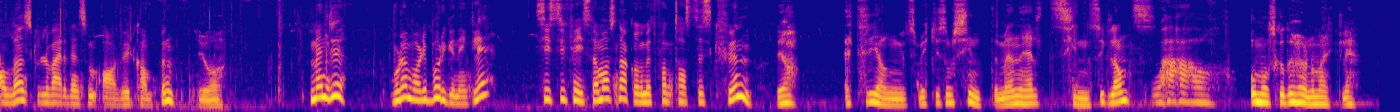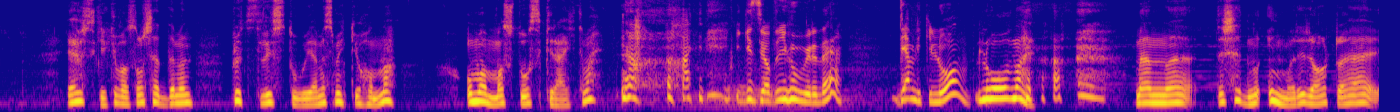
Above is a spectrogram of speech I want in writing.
alle ønsker å være den som avgjør kampen. Jo. Men du, hvordan var det i Borgen, egentlig? Sist vi facetama, snakka du om et fantastisk funn. Ja, et triangelsmykke som skinte med en helt sinnssyk glans. Wow. Og nå skal du høre noe merkelig. Jeg husker ikke hva som skjedde, men plutselig sto jeg med smykket i hånda. Og mamma sto og skreik til meg. Nei, ikke si at du gjorde det. Det er vel ikke lov? Lov, nei. Men eh, det skjedde noe innmari rart da jeg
